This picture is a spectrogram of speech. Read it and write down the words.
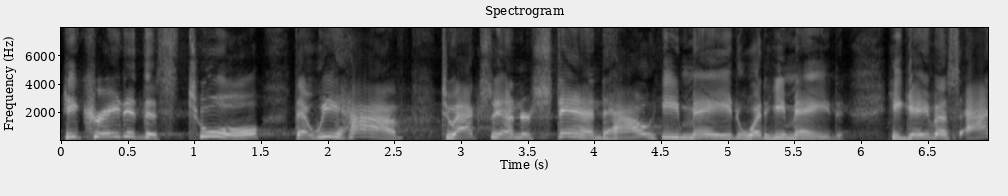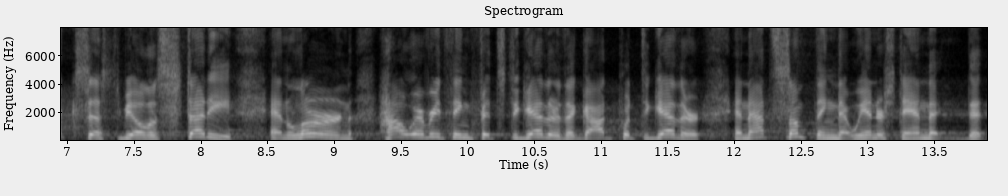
He created this tool that we have to actually understand how He made what He made. He gave us access to be able to study and learn how everything fits together that God put together. And that's something that we understand that, that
